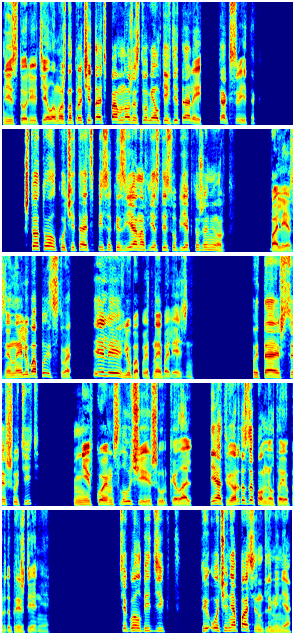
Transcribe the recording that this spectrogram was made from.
Историю тела можно прочитать по множеству мелких деталей, как свиток. Что толку читать список изъянов, если субъект уже мертв? Болезненное любопытство или любопытная болезнь. Пытаешься шутить? Ни в коем случае, Шурка Лаль. Я твердо запомнил твое предупреждение. Тиголби Дикт, ты очень опасен для меня.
